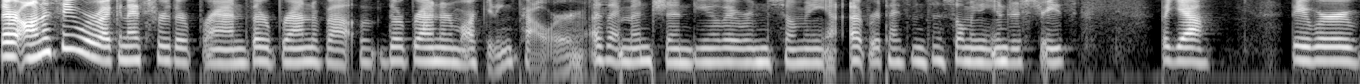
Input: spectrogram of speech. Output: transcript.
they're honestly were recognized for their brand their brand about their brand and marketing power as i mentioned you know they were in so many advertisements in so many industries but yeah they were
